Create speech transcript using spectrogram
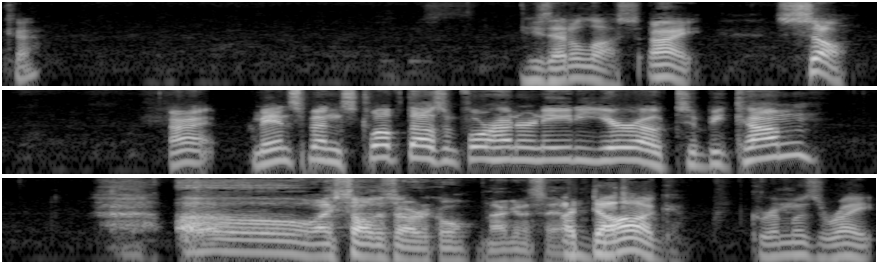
Okay. He's at a loss. All right. So, all right. Man spends 12,480 euro to become Oh, I saw this article. Not gonna say. a dog. Grim was right.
